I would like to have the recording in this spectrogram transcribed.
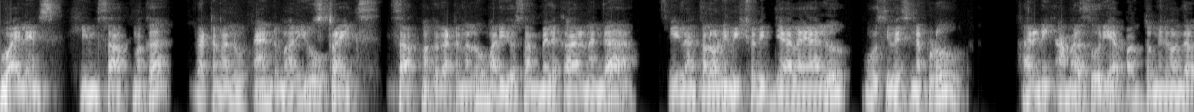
వైలెన్స్ హింసాత్మక ఘటనలు అండ్ మరియు స్ట్రైక్స్ హింసాత్మక ఘటనలు మరియు సమ్మెల కారణంగా శ్రీలంకలోని విశ్వవిద్యాలయాలు మూసివేసినప్పుడు హరిణి అమరసూర్య పంతొమ్మిది వందల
